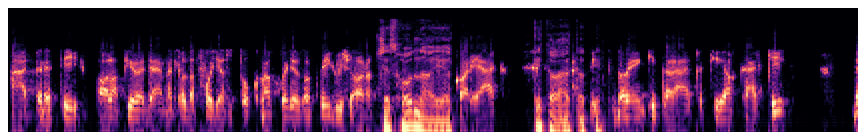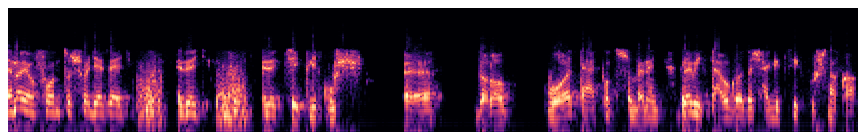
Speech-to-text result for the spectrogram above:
átmeneti alapjövedelmet ad a fogyasztóknak, hogy azok végül is arra és ez honnan jött? akarják. Kitalálta hát, ki? Tudom, én kitalálta ki akárki de nagyon fontos, hogy ez egy, ez egy, ez egy ciklikus ö, dolog volt, tehát pontosabban egy rövid távú gazdasági ciklusnak a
